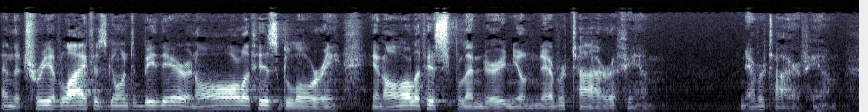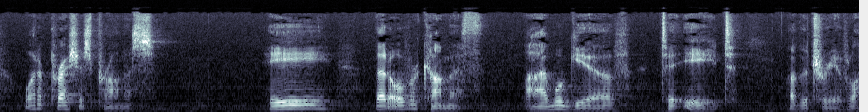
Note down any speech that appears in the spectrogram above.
And the tree of life is going to be there in all of his glory, in all of his splendor, and you'll never tire of him. Never tire of him. What a precious promise. He that overcometh, I will give to eat of the tree of life.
